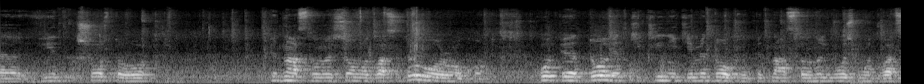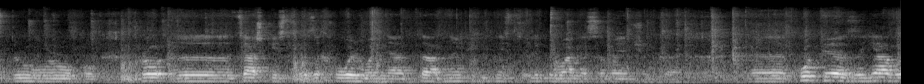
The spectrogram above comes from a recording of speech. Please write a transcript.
е, від 6 15.07.22 року. Копія довідки клініки Медок від 15.08.22 року про е, тяжкість захворювання та необхідність лікування Семенченка. Е, копія заяви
